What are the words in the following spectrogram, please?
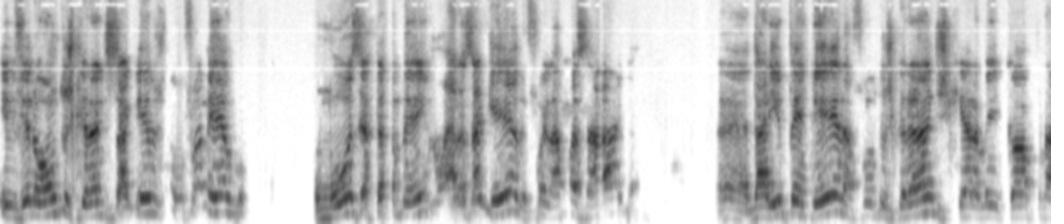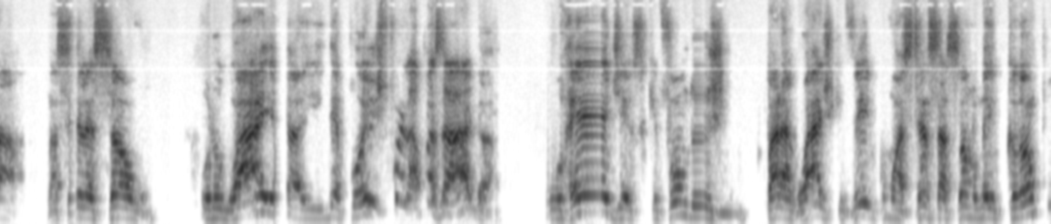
e virou um dos grandes zagueiros do Flamengo. O Moser também não era zagueiro, foi lá para a zaga. É, Dario Pereira foi um dos grandes, que era meio-campo na, na seleção uruguaia, e depois foi lá para a zaga. O Regis, que foi um dos paraguaios que veio como uma sensação no meio-campo,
